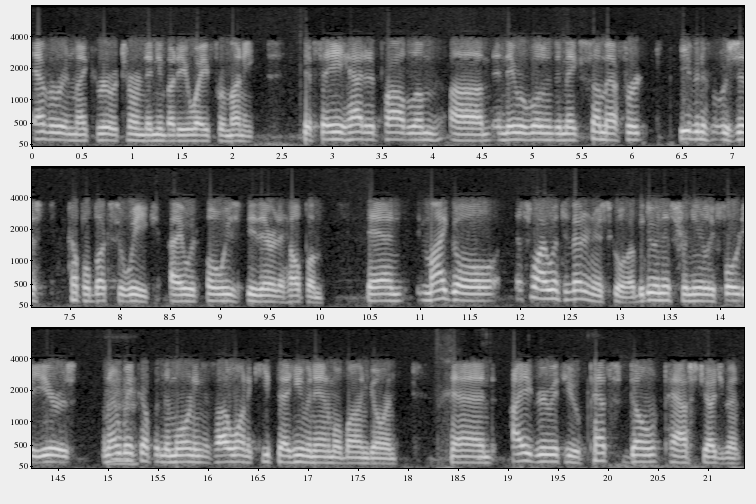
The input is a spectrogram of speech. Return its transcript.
ever in my career turned anybody away for money if they had a problem um, and they were willing to make some effort, even if it was just a couple bucks a week, I would always be there to help them. And my goal, that's why I went to veterinary school. I've been doing this for nearly 40 years. When I mm-hmm. wake up in the morning, is I want to keep that human animal bond going. And I agree with you. Pets don't pass judgment.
